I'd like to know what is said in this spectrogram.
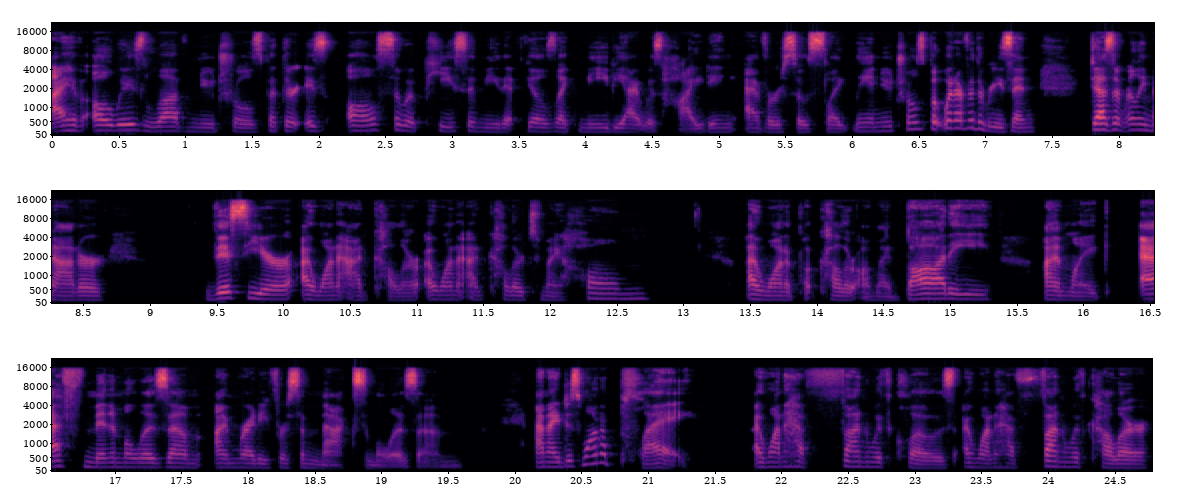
I have always loved neutrals, but there is also a piece of me that feels like maybe I was hiding ever so slightly in neutrals, but whatever the reason, doesn't really matter. This year, I want to add color. I want to add color to my home. I want to put color on my body. I'm like, F minimalism. I'm ready for some maximalism. And I just want to play. I want to have fun with clothes. I want to have fun with color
